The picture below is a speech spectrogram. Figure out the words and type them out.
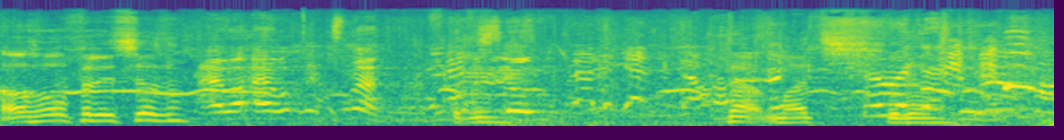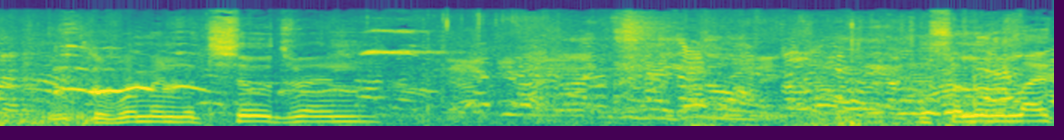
Oh, hopefully the children. Not much for the, the women with children. It's a little light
